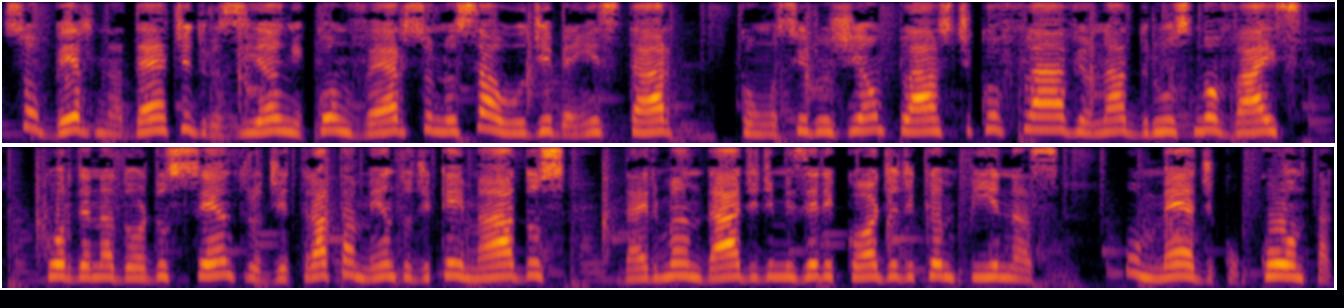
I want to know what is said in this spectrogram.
sou Bernadette Druzian e converso no Saúde e Bem-Estar com o cirurgião plástico Flávio Nadruz Novaes, coordenador do Centro de Tratamento de Queimados da Irmandade de Misericórdia de Campinas. O médico conta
